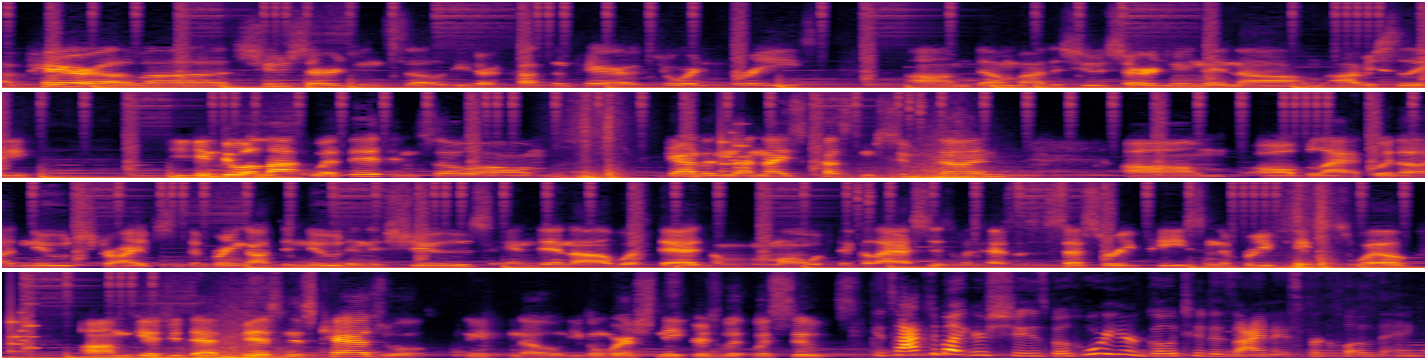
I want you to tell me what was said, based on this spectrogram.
a pair of uh, shoe surgeons. So these are a custom pair of Jordan threes, um, done by the shoe surgeon, and um, obviously you can do a lot with it. And so um, got a, a, nice custom suit done, um, all black with uh, nude stripes to bring out the nude in the shoes. And then uh, with that, along with the glasses as an accessory piece and the briefcase as well, um, gives you that business casual. You know, you can wear sneakers with, with suits. You talked about your shoes, but who are your go-to designers for clothing?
